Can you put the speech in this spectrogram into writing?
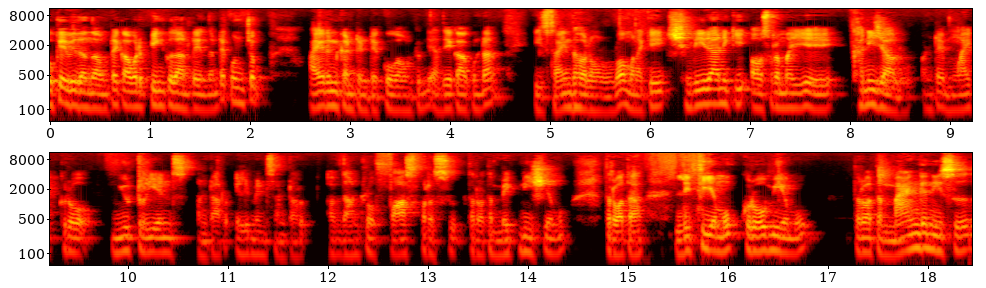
ఒకే విధంగా ఉంటాయి. కాబట్టి పింక్ దాంట్లో ఏంటంటే కొంచెం ఐరన్ కంటెంట్ ఎక్కువగా ఉంటుంది. అదే కాకుండా ఈ సైంధవలంలో మనకి శరీరానికి అవసరమయ్యే ఖనిజాలు అంటే మైక్రో న్యూట్రియంట్స్ అంటారు ఎలిమెంట్స్ అంటారు. దాంట్లో ఫాస్ఫరస్ తర్వాత మెగ్నీషియము తర్వాత లిథియము క్రోమియము తర్వాత మ్యాంగనీస్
